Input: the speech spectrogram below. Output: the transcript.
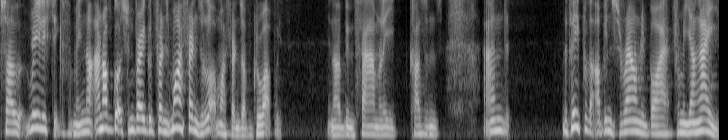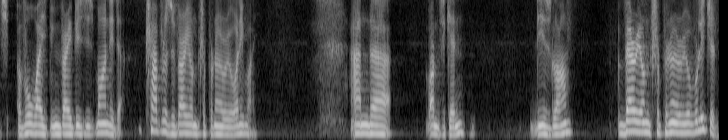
So realistically for me, no, and I've got some very good friends. My friends, a lot of my friends I've grew up with. You know, I've been family, cousins, and the people that I've been surrounded by from a young age have always been very business minded. Travellers are very entrepreneurial anyway. And uh, once again, the Islam, a very entrepreneurial religion.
